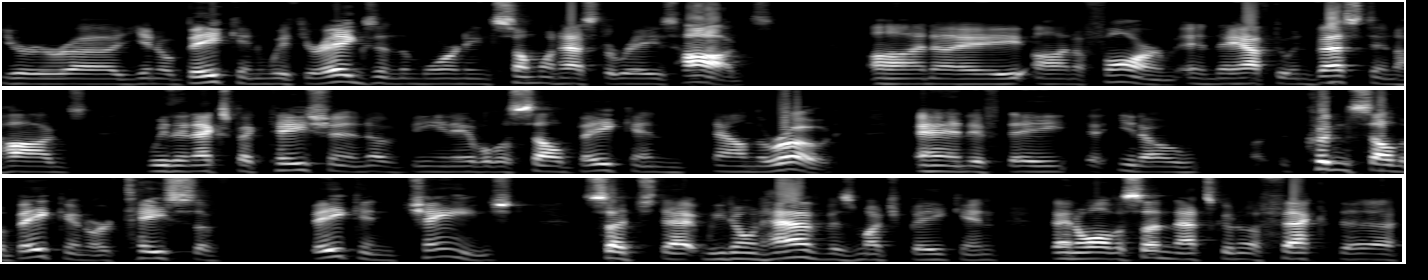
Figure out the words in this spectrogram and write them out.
your uh, you know bacon with your eggs in the morning, someone has to raise hogs on a on a farm, and they have to invest in hogs with an expectation of being able to sell bacon down the road. And if they you know couldn't sell the bacon or tastes of bacon changed such that we don't have as much bacon, then all of a sudden that's going to affect the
